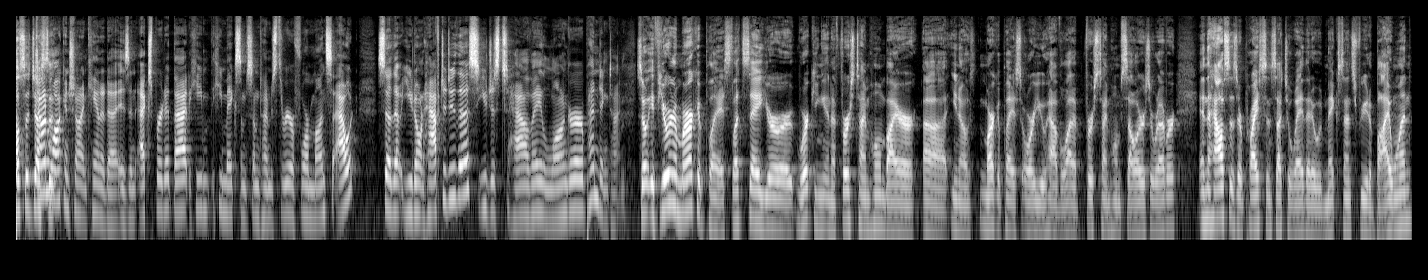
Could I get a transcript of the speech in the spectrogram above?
I'll suggest John that- Walkinshaw in Canada is an expert at that. He he makes them sometimes three or four months out, so that you don't have to do this. You just have a longer pending time. So if you're in a marketplace, let's say you're working in a first-time home buyer, uh, you know, marketplace, or you have a lot of first-time home sellers or whatever, and the houses are priced in such a way that it would make sense for you to buy one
